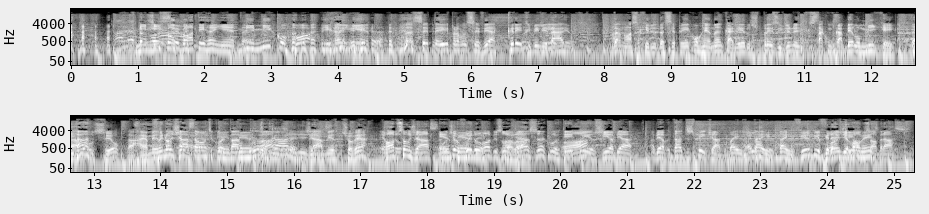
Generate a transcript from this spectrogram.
Mimi, Pra você Cocota e Ranheta. Mimi, Cocó e Ranheta. Na CPI, para você ver a credibilidade da nossa querida CPI com Renan Calheiros presidindo. Ele está com cabelo Mickey. Igual o seu. Tá? É a mesma Fui no Jassa ontem cortar. É, Mesmo é, cara. É a mesma. Deixa eu ver. Robson Jassa. Ontem eu fui no Robson Olha. Jassa, cortei, Ó. conheci a minha, a minha. Tá despeitado, mas tá aí, tá aí. Firme e Grande forte. Robson, abraço.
